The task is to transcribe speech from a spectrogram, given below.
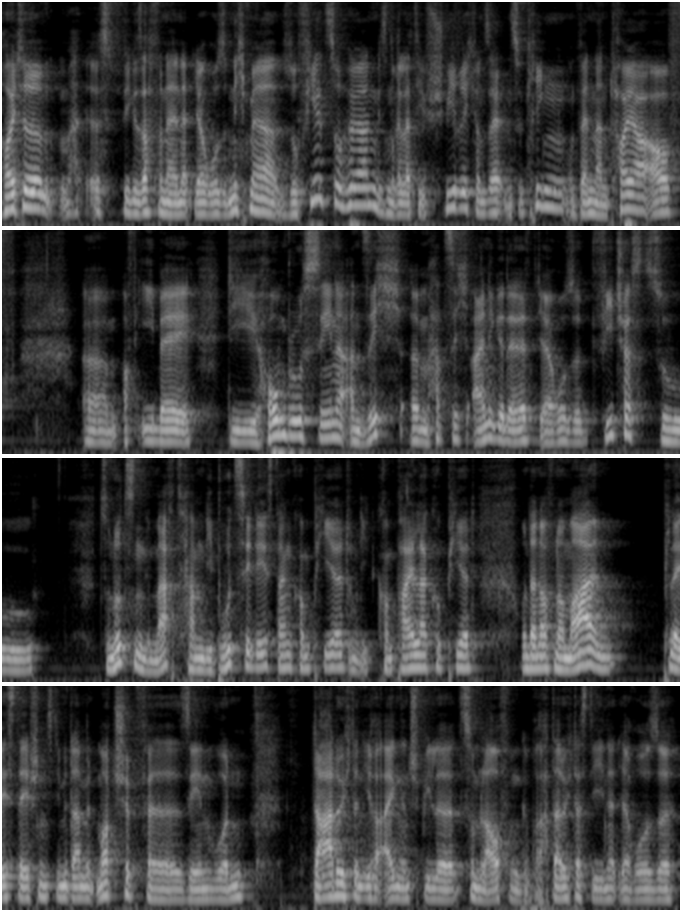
Heute ist, wie gesagt, von der Netja Rose nicht mehr so viel zu hören. Die sind relativ schwierig und selten zu kriegen und wenn dann teuer auf, ähm, auf Ebay. Die Homebrew-Szene an sich ähm, hat sich einige der Rose Features zu, zu Nutzen gemacht, haben die Boot-CDs dann kopiert und die Compiler kopiert und dann auf normalen Playstations, die mit damit Mod-Chip versehen wurden, dadurch dann ihre eigenen Spiele zum Laufen gebracht. Dadurch, dass die Netja Rose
